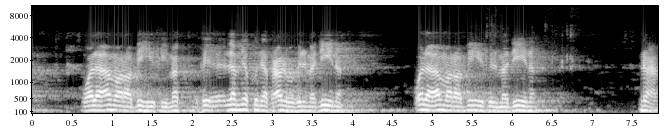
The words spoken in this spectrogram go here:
ولا أمر به في مكة في لم يكن يفعله في المدينة ولا أمر به في المدينة. نعم.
